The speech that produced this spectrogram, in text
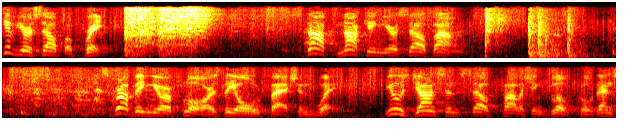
give yourself a break. Stop knocking yourself out. Scrubbing your floors the old fashioned way. Use Johnson's self polishing Glo-Coat and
